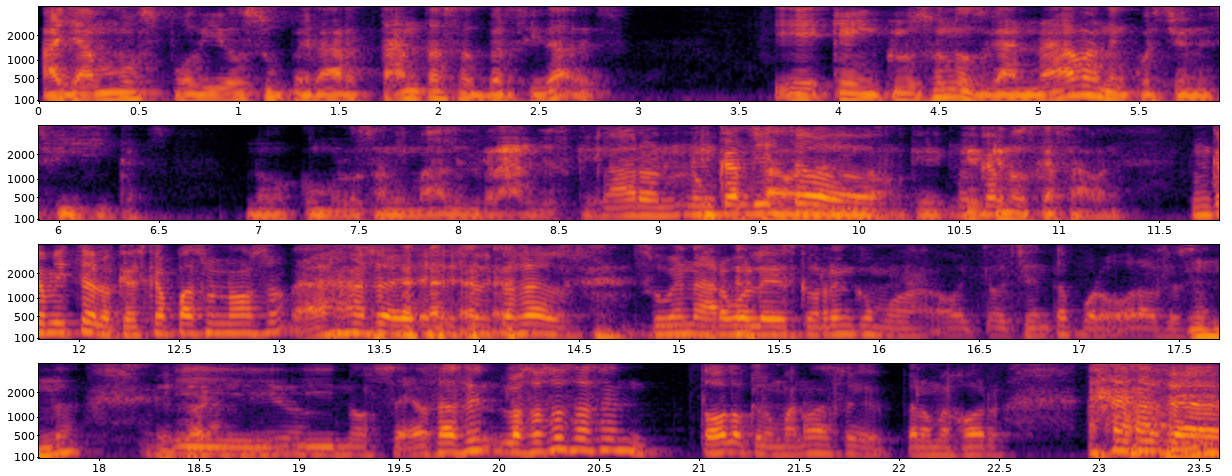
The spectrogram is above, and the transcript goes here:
hayamos podido superar tantas adversidades, eh, que incluso nos ganaban en cuestiones físicas, ¿no? Como los animales grandes que, claro, nunca han visto, que, que, nos cazaban. ¿Nunca viste de lo que es capaz un oso? esas cosas suben árboles, corren como a 80 por hora o 60. y, no sé, o sea, los osos hacen todo lo que el humano hace, pero mejor. o sea,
